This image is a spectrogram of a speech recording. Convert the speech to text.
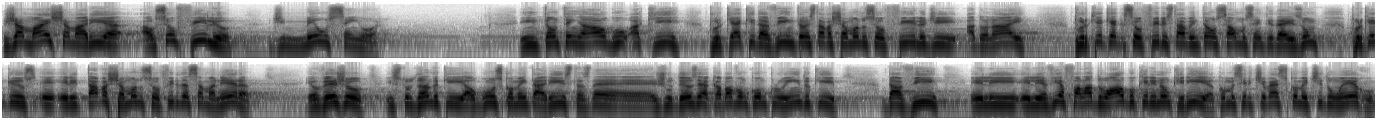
jamais chamaria ao seu filho de meu Senhor. então tem algo aqui, porque é que Davi então estava chamando o seu filho de Adonai? Por que, é que seu filho estava então, Salmo 110, 1? Por que, que ele estava chamando seu filho dessa maneira? Eu vejo, estudando que alguns comentaristas, né, é, judeus, acabavam concluindo que Davi, ele, ele havia falado algo que ele não queria, como se ele tivesse cometido um erro,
